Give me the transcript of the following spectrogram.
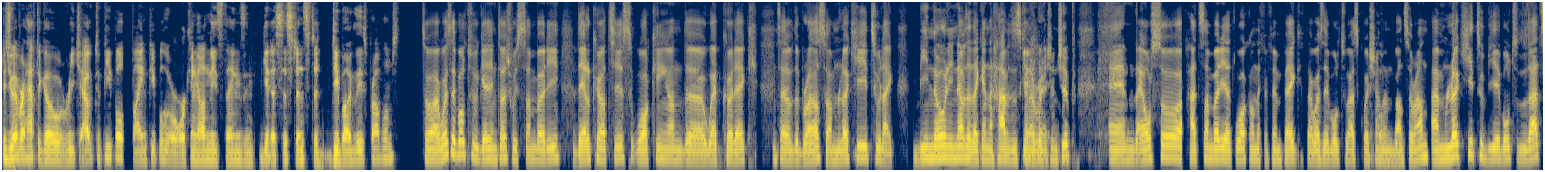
did you ever have to go reach out to people, find people who are working on these things, and get assistance to debug these problems? So I was able to get in touch with somebody, Dale Curtis, working on the web codec inside of the browser. So I'm lucky to like be known enough that I can have this kind of relationship. And I also had somebody that worked on FFmpeg that was able to ask questions Cool. and bounce around. I'm lucky to be able to do that,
